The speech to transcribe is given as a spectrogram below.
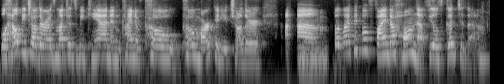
We'll help each other as much as we can and kind of co co market each other. Um, but let people find a home that feels good to them.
